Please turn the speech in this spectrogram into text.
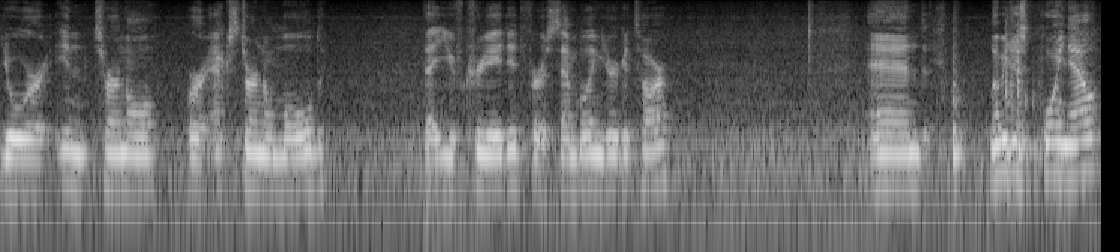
your internal or external mold that you've created for assembling your guitar. And let me just point out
